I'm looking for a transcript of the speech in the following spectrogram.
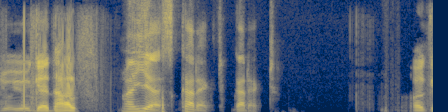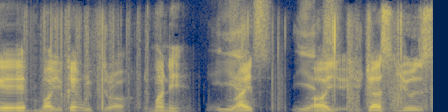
you you get half. Uh, yes correct correct Okay, but you can withdraw the money, yes Right. yes or you, you just use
